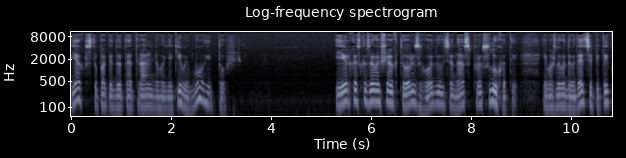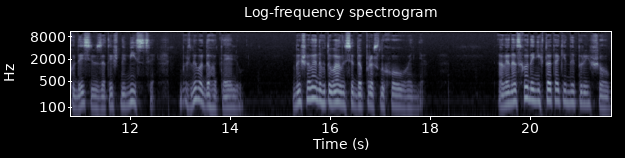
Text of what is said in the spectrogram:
як вступати до театрального, які вимоги тощо. Ірка сказала, що актори згодилися нас прослухати, і, можливо, доведеться піти кудись в затишне місце, можливо, до готелю. Ми шалено готувалися до прослуховування. Але на сходи ніхто так і не прийшов.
